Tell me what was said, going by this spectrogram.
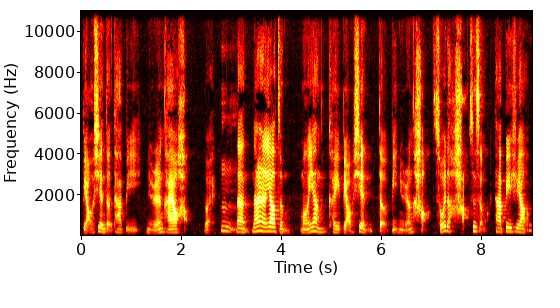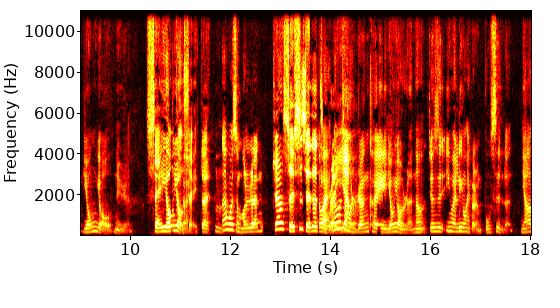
表现的他比女人还要好。对，嗯，那男人要怎么样可以表现的比女人好？所谓的好是什么？他必须要拥有女人，谁拥有谁？对，那为什么人就像谁是谁的主人那为什么人可以拥有人呢？就是因为另外一个人不是人，你要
